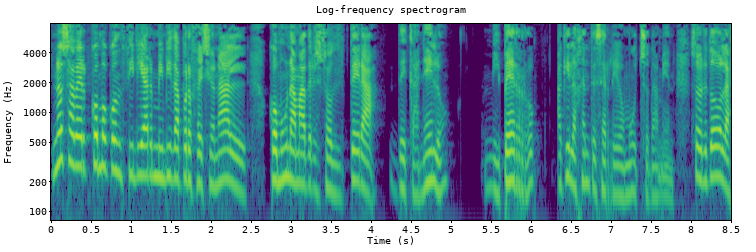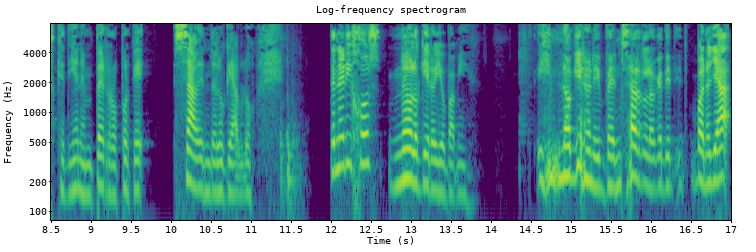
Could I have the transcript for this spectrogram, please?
No saber cómo conciliar mi vida profesional como una madre soltera de Canelo, mi perro. Aquí la gente se ríe mucho también, sobre todo las que tienen perro, porque saben de lo que hablo. Tener hijos no lo quiero yo para mí. Y no quiero ni pensar lo que. Bueno, ya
